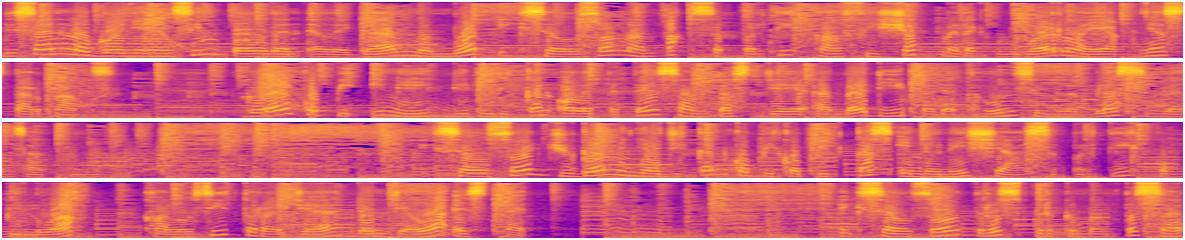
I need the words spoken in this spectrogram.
Desain logonya yang simple dan elegan membuat Excelso nampak seperti coffee shop merek luar layaknya Starbucks. Gerai kopi ini didirikan oleh PT Santos Jaya Abadi pada tahun 1991. Excelso juga menyajikan kopi-kopi khas Indonesia seperti kopi luwak, kalosi toraja, dan jawa estate. Excelso terus berkembang pesat,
